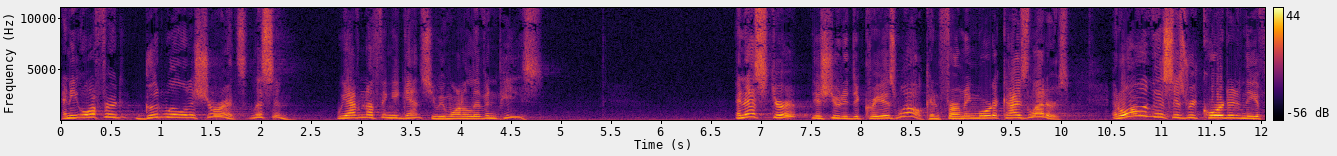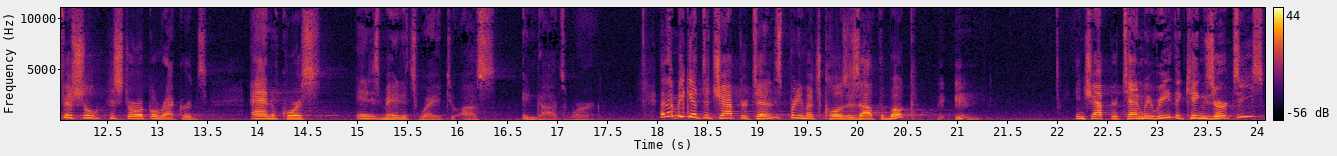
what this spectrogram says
And he offered goodwill and assurance. Listen, we have nothing against you. We want to live in peace. And Esther issued a decree as well, confirming Mordecai's letters. And all of this is recorded in the official historical records, and of course, it has made its way to us in God's Word. And then we get to chapter 10. This pretty much closes out the book. in chapter 10, we read that King Xerxes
